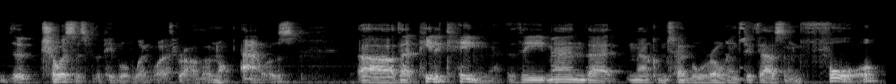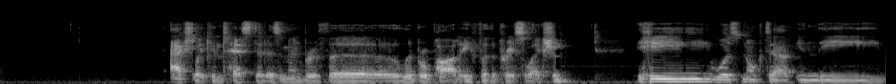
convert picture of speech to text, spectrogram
the choices for the people of Wentworth, rather, not ours, uh, that Peter King, the man that Malcolm Turnbull rolled in 2004, actually contested as a member of the Liberal Party for the pre selection. He was knocked out in the,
